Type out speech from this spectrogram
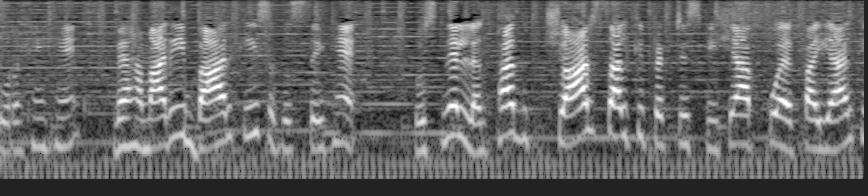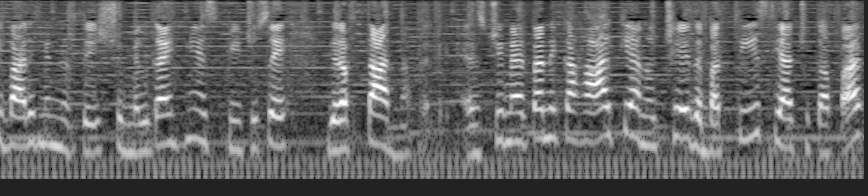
हो रहे हैं। वह हमारी बार की सदस्य हैं। उसने लगभग चार साल की प्रैक्टिस की है। आपको एफआईआर के बारे में निर्देश मिल गए हैं। इस बीच उसे गिरफ़्तार न करें। एसडी मेहता ने कहा कि अनुच्छेद 32 याचिका पर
